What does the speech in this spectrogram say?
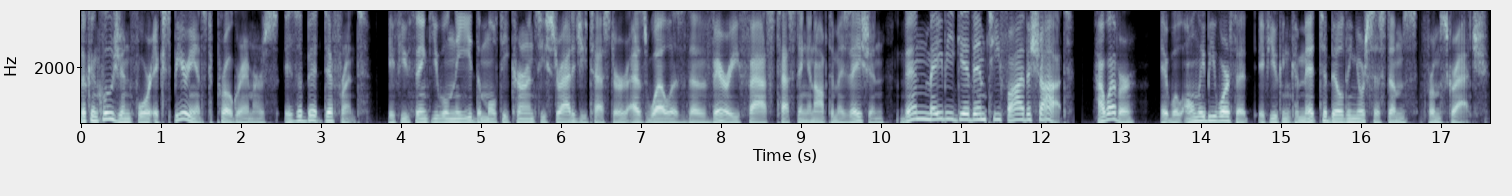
The conclusion for experienced programmers is a bit different. If you think you will need the multi-currency strategy tester as well as the very fast testing and optimization, then maybe give MT5 a shot. However, it will only be worth it if you can commit to building your systems from scratch.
